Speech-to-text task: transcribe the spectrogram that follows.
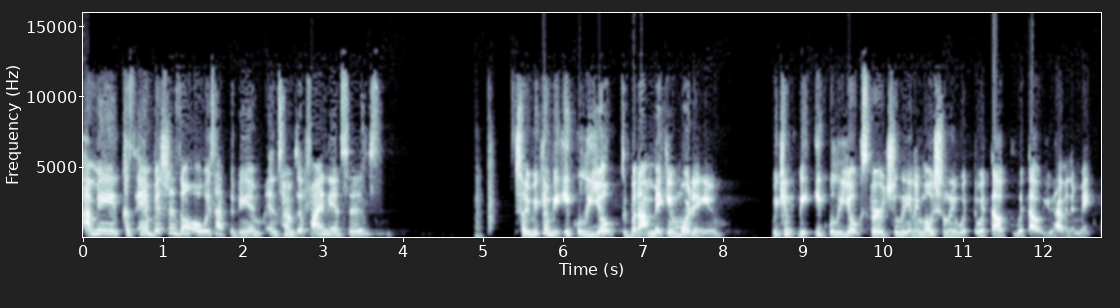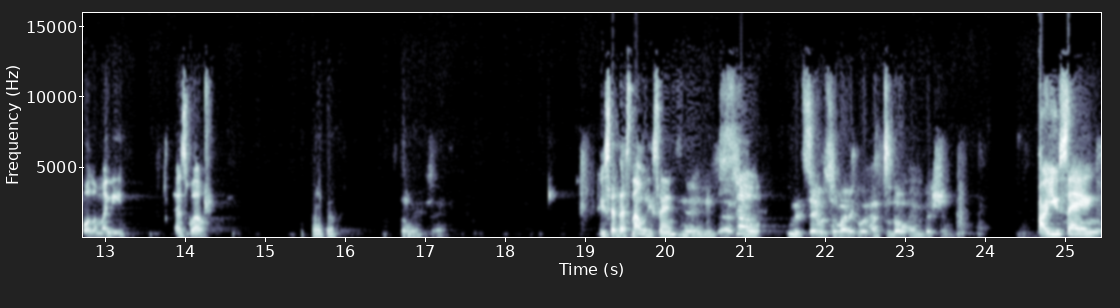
I mean, because ambitions don't always have to be in, in terms of finances. So we can be equally yoked, but I'm making more than you. We can be equally yoked spiritually and emotionally with, without without you having to make all the money as well. Okay. That's what he's saying. You said that's not what he's saying. Yeah, he's asking. So you would say with somebody who has low ambition. are you saying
